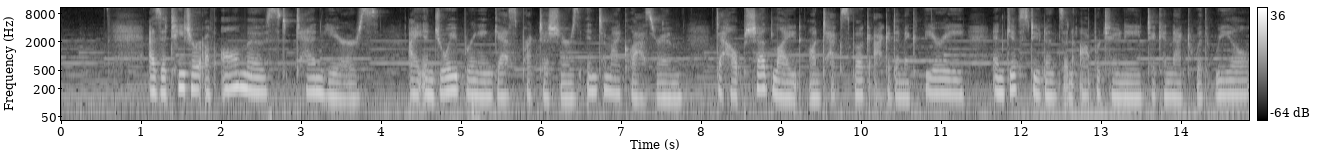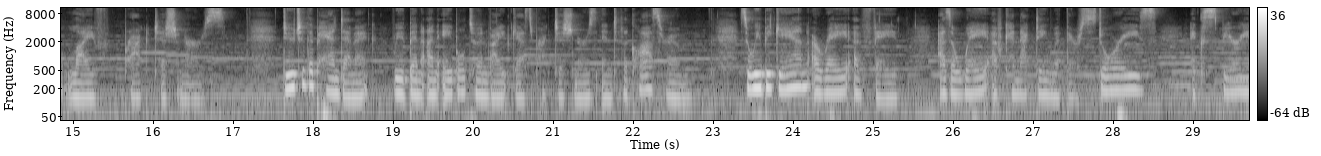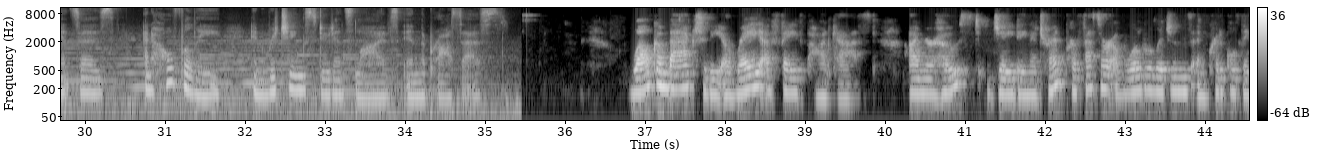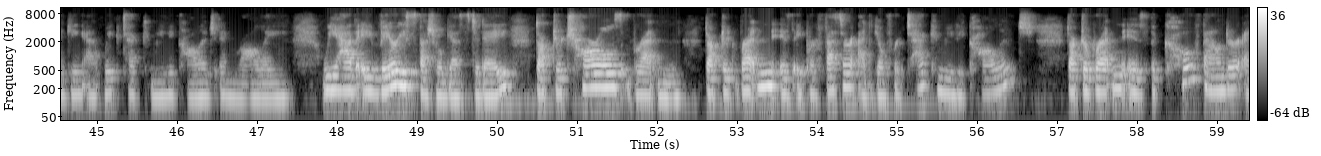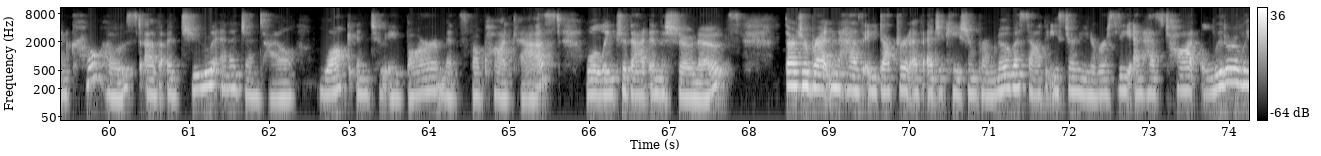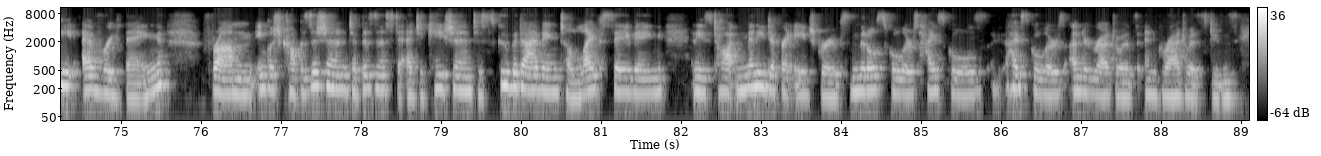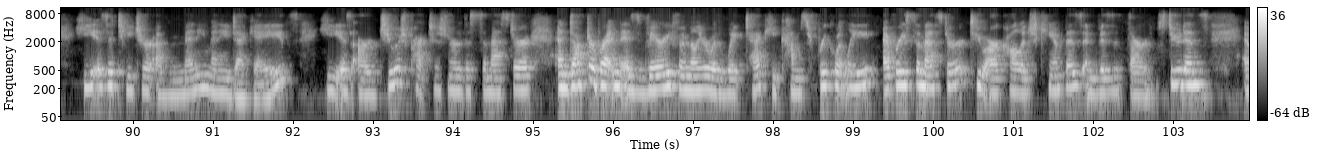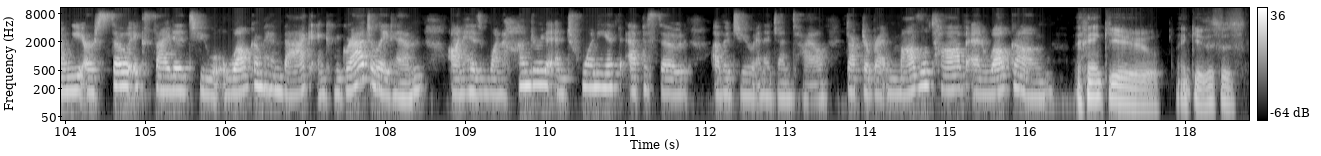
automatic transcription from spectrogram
As a teacher of almost 10 years, I enjoy bringing guest practitioners into my classroom to help shed light on textbook academic theory and give students an opportunity to connect with real life practitioners. Due to the pandemic, we've been unable to invite guest practitioners into the classroom. So we began Array of Faith as a way of connecting with their stories, experiences, and hopefully enriching students' lives in the process. Welcome back to the Array of Faith podcast. I'm your host, J. Dana Trent, professor of world religions and critical thinking at Wake Tech Community College in Raleigh. We have a very special guest today, Dr. Charles Breton. Dr. Breton is a professor at Guilford Tech Community College. Dr. Breton is the co founder and co host of A Jew and a Gentile Walk into a Bar Mitzvah podcast. We'll link to that in the show notes. Dr. Breton has a doctorate of education from Nova Southeastern University and has taught literally everything from English composition to business to education to scuba diving to life saving. And he's taught many different age groups middle schoolers, high schools, high schoolers, undergraduates, and graduate students. He is a teacher of many, many decades. He is our Jewish practitioner this semester. And Dr. Breton is very familiar with Wake Tech. He comes frequently every semester to our college campus and visits our students. And we are so excited to welcome him back and congratulate him on his 120th episode of A Jew and a Gentile. Dr. Breton Mazel Tov and welcome. Thank you. Thank you. This is,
